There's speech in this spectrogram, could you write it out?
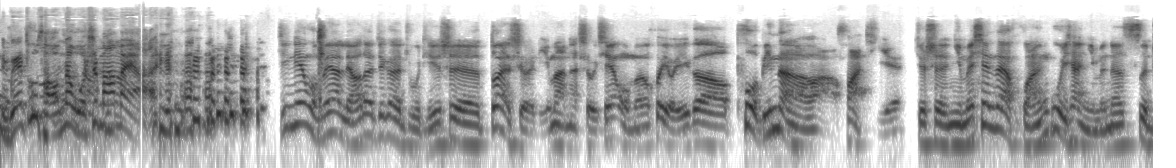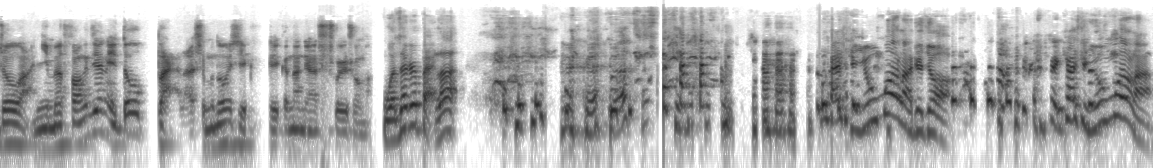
你别吐槽，那我是妈妈呀。今天我们要聊的这个主题是断舍离嘛？那首先我们会有一个破冰的话题，就是你们现在环顾一下你们的四周啊，你们房间里都摆了什么东西？可以跟大家说一说吗？我在这摆烂。开始幽默了，这就，这开始幽默了。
